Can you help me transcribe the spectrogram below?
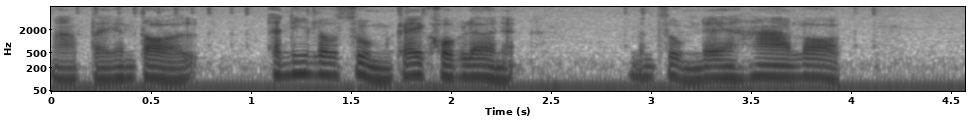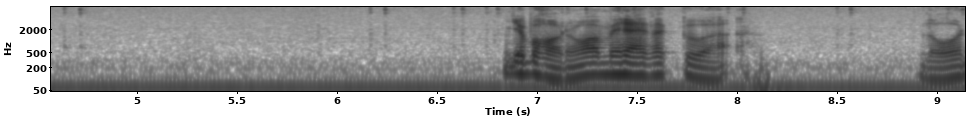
มาไปกันต่อ อันนี้เราสุ่มใกล้ครบแล้วเนี่ย มันสุ่มได้ห้ารอบ อย่าบอกนะว่าไม่ได้สักตัวโล้น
